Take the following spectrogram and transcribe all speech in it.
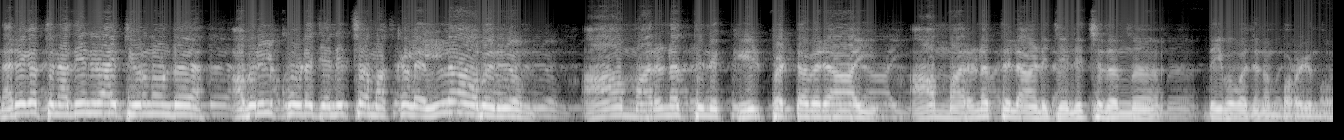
നരകത്തിന് അധീനരായി തീർന്നുകൊണ്ട് അവരിൽ കൂടെ ജനിച്ച മക്കൾ എല്ലാവരും ആ മരണത്തിന് കീഴ്പ്പെട്ടവരായി ആ മരണത്തിലാണ് ജനിച്ചതെന്ന് ദൈവവചനം പറയുന്നു.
